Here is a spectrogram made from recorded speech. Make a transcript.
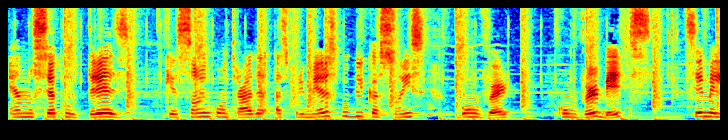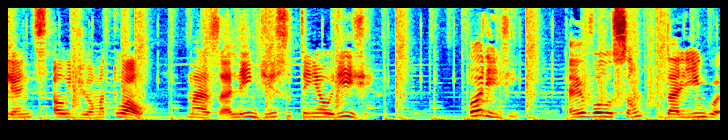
é no século XIII que são encontradas as primeiras publicações com, ver com verbetes semelhantes ao idioma atual, mas além disso tem a origem. Origem a evolução da língua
